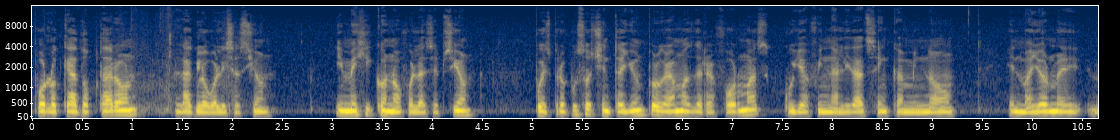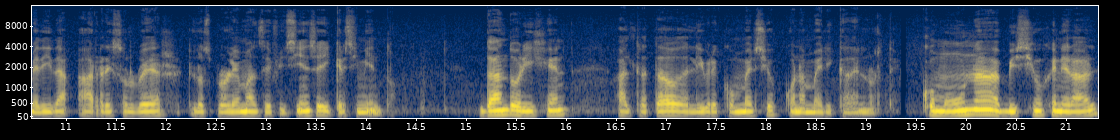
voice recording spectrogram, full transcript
por lo que adoptaron la globalización, y México no fue la excepción pues propuso 81 programas de reformas cuya finalidad se encaminó en mayor medida a resolver los problemas de eficiencia y crecimiento, dando origen al Tratado de Libre Comercio con América del Norte. Como una visión general,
